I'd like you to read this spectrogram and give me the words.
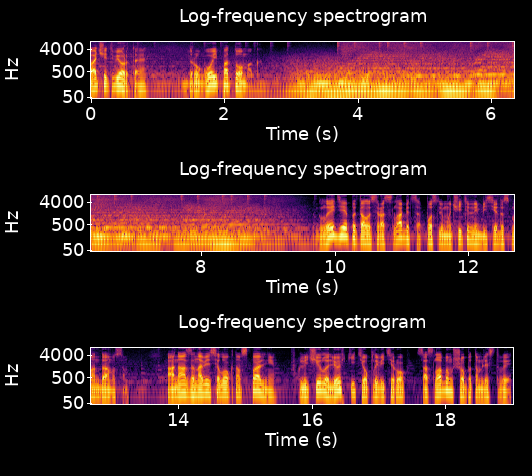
Глава 4. Другой потомок. Гледия пыталась расслабиться после мучительной беседы с Мандамусом. Она занавесила окна в спальне, включила легкий теплый ветерок со слабым шепотом листвы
